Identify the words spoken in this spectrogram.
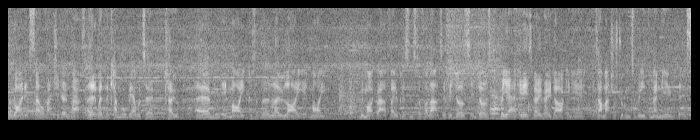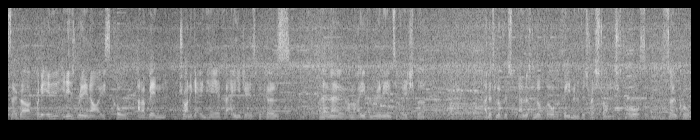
the ride itself actually going past. I don't know whether the camera will be able to cope. Um, it might, because of the low light, it might, we might go out of focus and stuff like that. So if it does, it does. But yeah, it is very, very dark in here. It's, I'm actually struggling to read the menu that it's so dark. But it, it, it is really nice. It's cool. And I've been trying to get in here for ages because, I don't know, I'm not even really into fish, but I just love this. I just love all the theming of this restaurant. It's just awesome. It's so cool.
